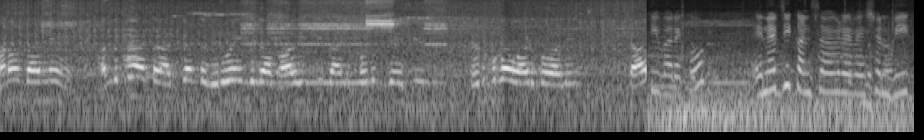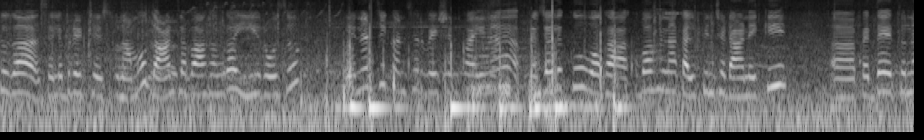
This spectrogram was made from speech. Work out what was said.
మనం దాన్ని అందుకే అంత అత్యంత విలువైందిగా భావించి దాన్ని పొదుపు చేసి పొదుపుగా వాడుకోవాలి. వరకు ఎనర్జీ కన్సర్వేషన్ వీక్గా సెలబ్రేట్ చేస్తున్నాము. దాంట్లో భాగంగా ఈరోజు ఎనర్జీ కన్సర్వేషన్ పైన ప్రజలకు ఒక అవగాహన కల్పించడానికి పెద్ద ఎత్తున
